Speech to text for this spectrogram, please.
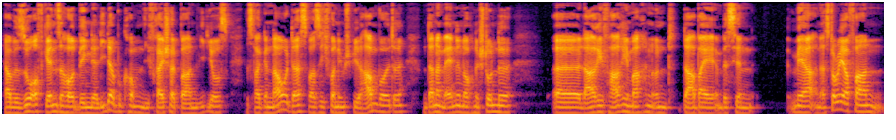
Ich habe so oft Gänsehaut wegen der Lieder bekommen, die freischaltbaren Videos. Das war genau das, was ich von dem Spiel haben wollte. Und dann am Ende noch eine Stunde äh, Larifari machen und dabei ein bisschen mehr an der Story erfahren.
